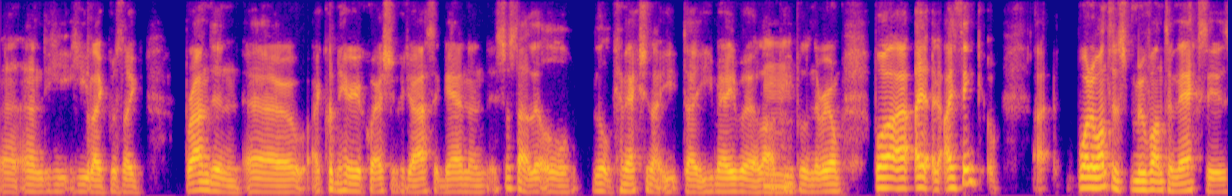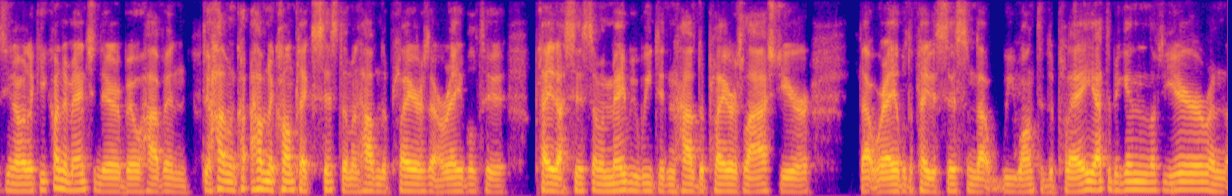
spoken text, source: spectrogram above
uh, and he he like was like brandon uh i couldn't hear your question. Could you ask again? And it's just that little little connection that you that you made with a lot mm. of people in the room. But i i, I think uh, what I want to move on to next is, you know, like you kind of mentioned there about having having having a complex system and having the players that are able to play that system. And maybe we didn't have the players last year that were able to play the system that we wanted to play at the beginning of the year and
